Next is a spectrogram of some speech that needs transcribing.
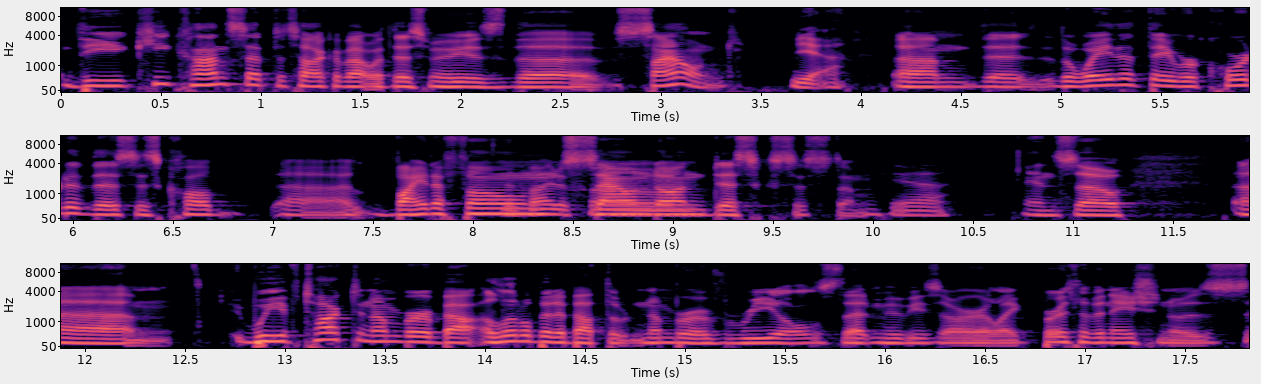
the key concept to talk about with this movie is the sound Yeah. Um, the the way that they recorded this is called uh, Vitaphone, sound on disc system. Yeah. And so um, we've talked a number about a little bit about the number of reels that movies are. Like Birth of a Nation was,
